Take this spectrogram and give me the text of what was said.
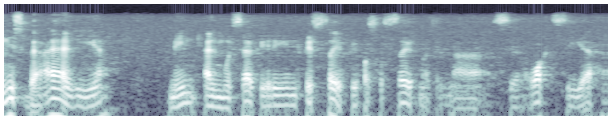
نسبة عالية من المسافرين في الصيف في فصل الصيف مثلا وقت السياحة.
